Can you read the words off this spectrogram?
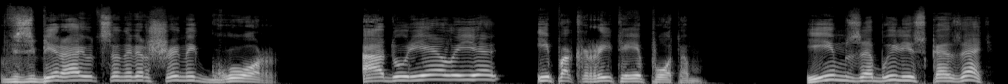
взбираются на вершины гор, одурелые и покрытые потом. Им забыли сказать,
